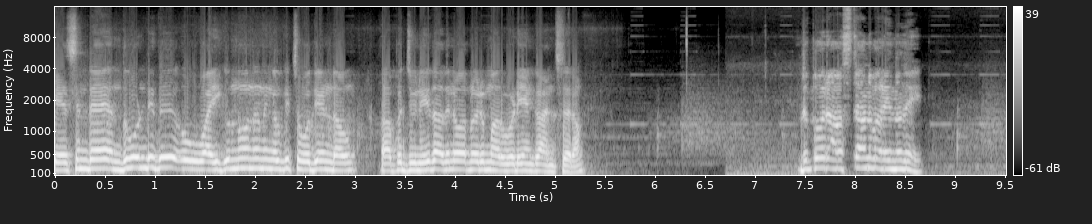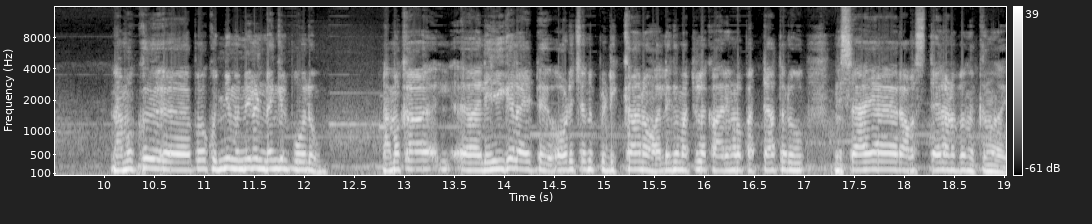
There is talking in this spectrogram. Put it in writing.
കേസിന്റെ എന്തുകൊണ്ട് ഇത് വൈകുന്നു എന്ന് നിങ്ങൾക്ക് ചോദ്യം ഉണ്ടാവും അപ്പൊ ജുനൈദ് അതിന് പറഞ്ഞൊരു മറുപടി ഞാൻ കാണിച്ചു തരാം. ഇതിപ്പോ ഒരു അവസ്ഥ എന്ന് പറയുന്നത് നമുക്ക് ഇപ്പൊ കുഞ്ഞു മുന്നിലുണ്ടെങ്കിൽ പോലും നമുക്ക് ആ ലീഗലായിട്ട് ഓടിച്ചെന്ന് പിടിക്കാനോ അല്ലെങ്കിൽ മറ്റുള്ള കാര്യങ്ങളോ പറ്റാത്തൊരു നിസ്സായ ഒരു അവസ്ഥയിലാണ് ഇപ്പൊ നിൽക്കുന്നത്.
